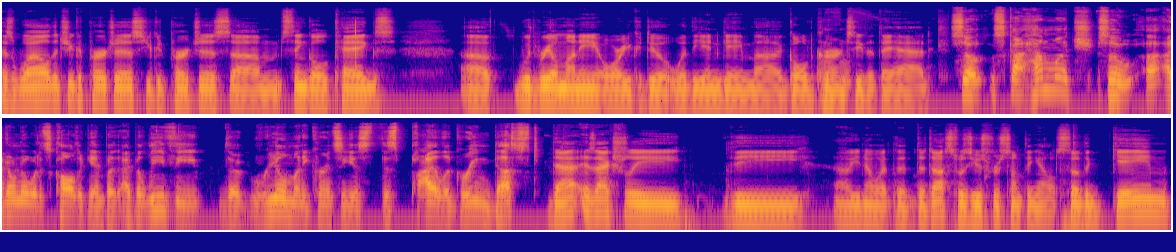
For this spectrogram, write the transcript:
as well that you could purchase. You could purchase um, single kegs uh, with real money, or you could do it with the in-game uh, gold mm-hmm. currency mm-hmm. that they had. So, Scott, how much? So, uh, I don't know what it's called again, but I believe the the real money currency is this pile of green dust. That is actually the. Uh, you know what? The the dust was used for something else. So the game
